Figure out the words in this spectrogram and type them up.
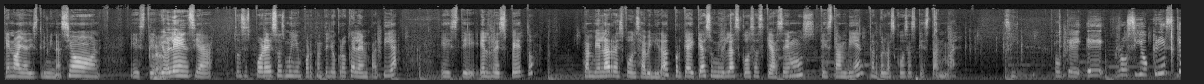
que no haya discriminación, este, violencia. Entonces por eso es muy importante yo creo que la empatía, este, el respeto, también la responsabilidad, porque hay que asumir las cosas que hacemos que están bien, tanto las cosas que están mal. Sí. Ok, eh, Rocío, ¿crees que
